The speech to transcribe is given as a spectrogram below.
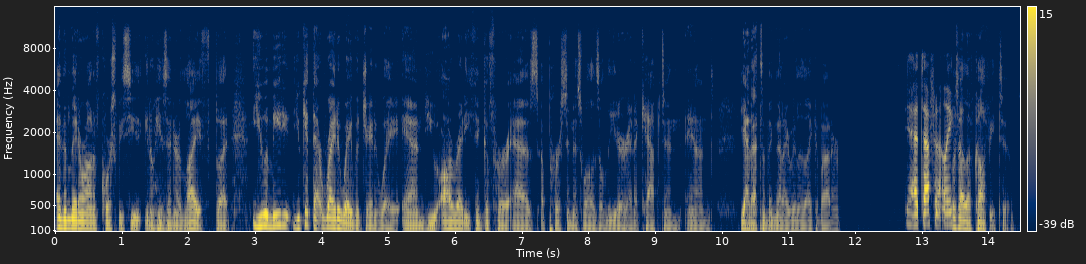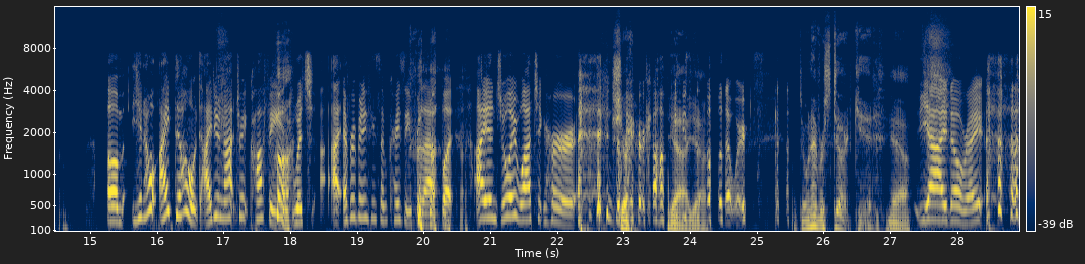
And then later on, of course, we see, you know, his inner life. But you immediately you get that right away with Janeway, and you already think of her as a person as well as a leader and a captain. And yeah, that's something that I really like about her. Yeah, definitely. Plus, I love coffee too. So. Um, you know, I don't. I do not drink coffee, huh. which I, everybody thinks I'm crazy for that. but I enjoy watching her enjoy sure. her coffee. Yeah, yeah, that works. well, don't ever start, kid. Yeah. Yeah, I know, right? well,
